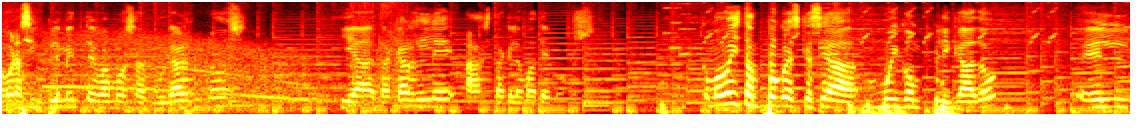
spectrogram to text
Ahora simplemente vamos a curarnos y a atacarle hasta que lo matemos. Como veis tampoco es que sea muy complicado, él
